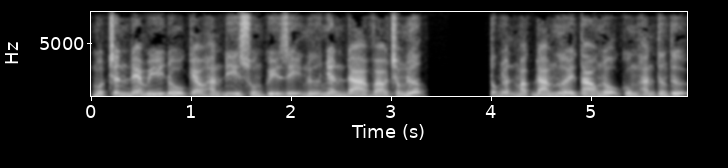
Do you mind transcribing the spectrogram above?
một chân đem ý đồ kéo hắn đi xuống quỷ dị nữ nhân đá vào trong nước. Túc nhuận mặc đám người tao nộ cùng hắn tương tự.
